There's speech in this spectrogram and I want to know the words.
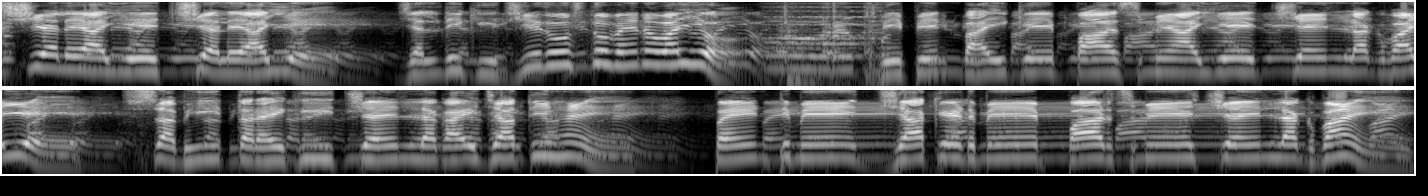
चले आइए चले आइए। जल्दी कीजिए दोस्तों, बहनों, भाइयों। विपिन भाई के पास में आइए, चैन लगवाइए। सभी तरह की चैन लगाई जाती हैं। पैंट में, जैकेट में, पर्स में चैन लगवाएँ।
